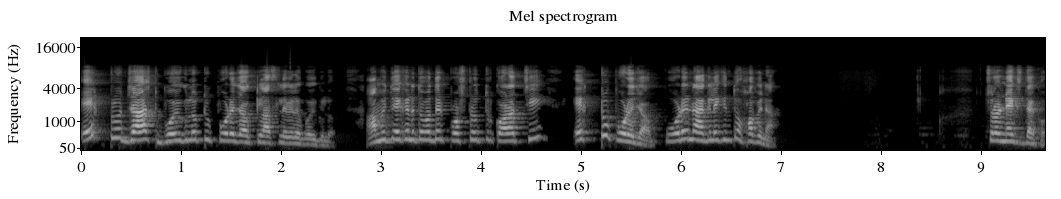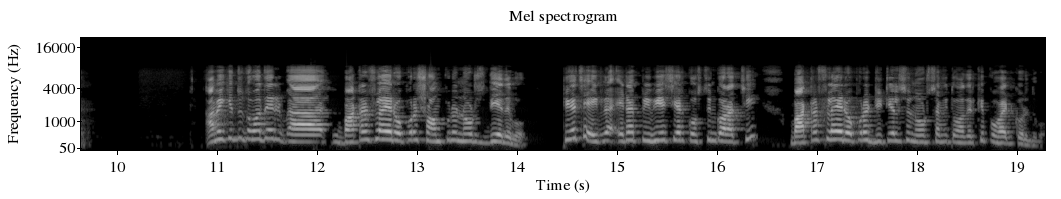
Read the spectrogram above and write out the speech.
একটু জাস্ট বইগুলো একটু পড়ে যাও ক্লাস লেভেলের বইগুলো। আমি তো এখানে তোমাদের প্রশ্ন উত্তর করাচ্ছি, একটু পড়ে যাও। পড়ে না গেলে কিন্তু হবে না। চলো নেক্সট দেখো। আমি কিন্তু তোমাদের বাটারফ্লাই এর ওপরে সম্পূর্ণ নোটস দিয়ে দেবো। ঠিক আছে? এটা এটা প্রিভিয়াস ইয়ার কোশ্চেন করাচ্ছি। বাটারফ্লাই এর ওপরে ডিটেলসে নোটস আমি তোমাদেরকে প্রোভাইড করে দেবো।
